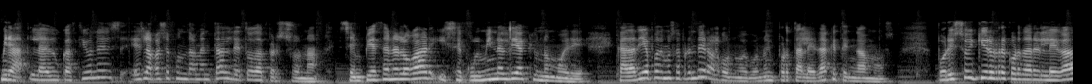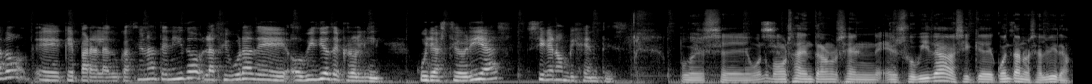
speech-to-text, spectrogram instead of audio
Mira, la educación es, es, la base fundamental de toda persona. Se empieza en el hogar y se culmina el día que uno muere. Cada día podemos aprender algo nuevo, no importa la edad que tengamos. Por eso hoy quiero recordar el legado que para la educación ha tenido la figura de Ovidio de Crowley, cuyas teorías siguen aún vigentes. Pues eh, bueno, vamos a adentrarnos en, su vida, así que cuéntanos, Elvira.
